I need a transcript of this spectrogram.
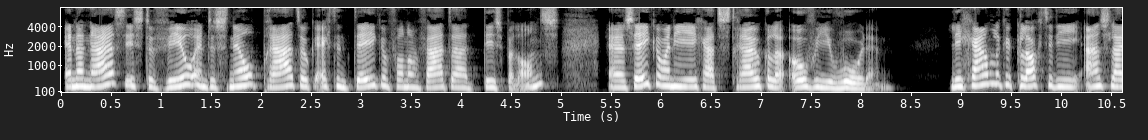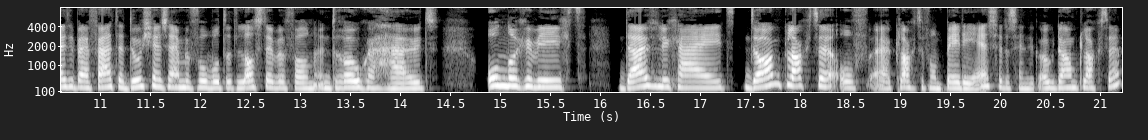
En daarnaast is te veel en te snel praten ook echt een teken van een vata-disbalans. Uh, zeker wanneer je gaat struikelen over je woorden. Lichamelijke klachten die aansluiten bij Vata Dosha zijn bijvoorbeeld het last hebben van een droge huid, ondergewicht, duizeligheid, darmklachten of uh, klachten van PDS. Dat zijn natuurlijk ook darmklachten.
